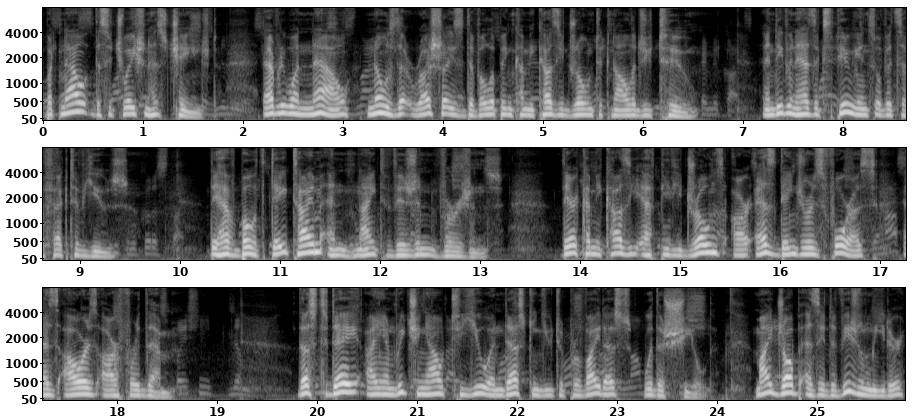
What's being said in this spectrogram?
But now the situation has changed. Everyone now knows that Russia is developing kamikaze drone technology too, and even has experience of its effective use. They have both daytime and night vision versions. Their kamikaze FPV drones are as dangerous for us as ours are for them. Thus, today I am reaching out to you and asking you to provide us with a shield. My job as a division leader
